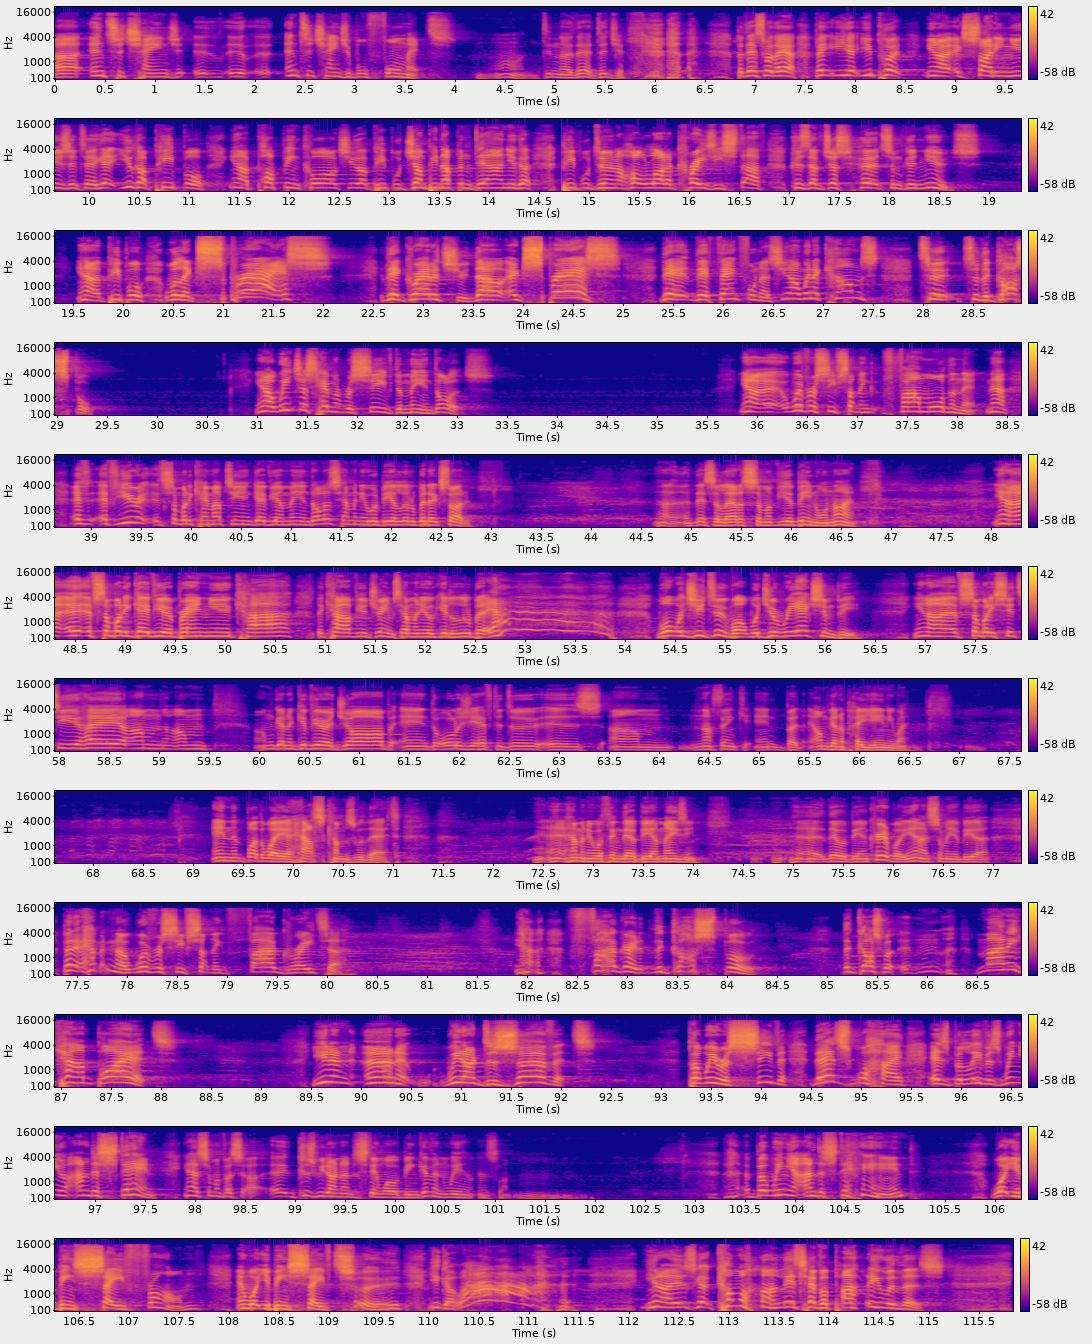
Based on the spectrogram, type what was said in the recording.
uh, interchange, uh, uh, interchangeable formats. Oh, didn't know that, did you? but that's what they are. But you, you put, you know, exciting news into. You got people, you know, popping corks. You got people jumping up and down. You got people doing a whole lot of crazy stuff because they've just heard some good news. You know, people will express their gratitude. They'll express their, their thankfulness. You know, when it comes to, to the gospel, you know, we just haven't received a million dollars. You know, uh, we've received something far more than that. Now, if, if, you, if somebody came up to you and gave you a million dollars, how many would be a little bit excited? Uh, that's the loudest some of you have been all night. You know, if somebody gave you a brand new car, the car of your dreams, how many would get a little bit, ah? What would you do? What would your reaction be? You know, if somebody said to you, hey, I'm, I'm, I'm going to give you a job, and all you have to do is um, nothing, and but I'm going to pay you anyway. And by the way, a house comes with that. How many would think that would be amazing? that would be incredible. You know, some of you would be. A, but how many know we've received something far greater? Yeah, far greater. The gospel. The gospel. Money can't buy it. You didn't earn it. We don't deserve it. But we receive it. That's why, as believers, when you understand, you know, some of us, because uh, we don't understand what we're being given, we, it's like, mm. But when you understand what you've been saved from and what you've been saved to, you go, ah! You know, it's go, come on, let's have a party with this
